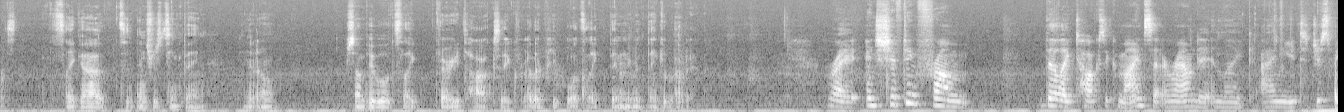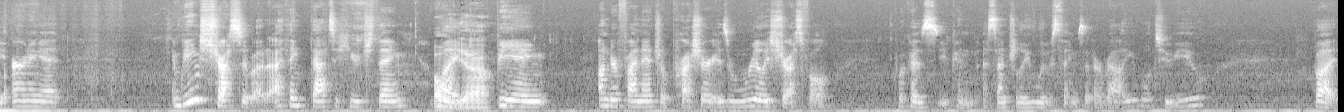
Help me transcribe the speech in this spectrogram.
it's, it's like a, it's an interesting thing, you know. For some people, it's like very toxic. For other people, it's like they don't even think about it. right and shifting from the like toxic mindset around it and like i need to just be earning it and being stressed about it i think that's a huge thing Oh, like yeah. being under financial pressure is really stressful because you can essentially lose things that are valuable to you but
